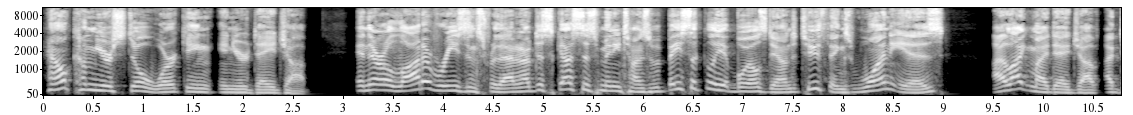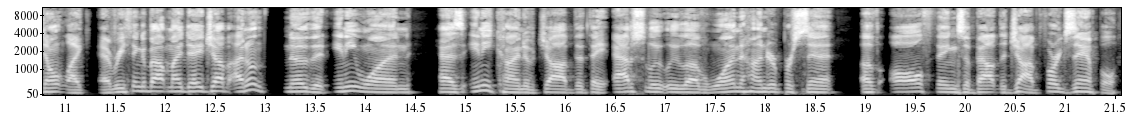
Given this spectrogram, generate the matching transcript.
how come you're still working in your day job? And there are a lot of reasons for that. And I've discussed this many times, but basically it boils down to two things. One is I like my day job. I don't like everything about my day job. I don't know that anyone has any kind of job that they absolutely love 100% of all things about the job. For example,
